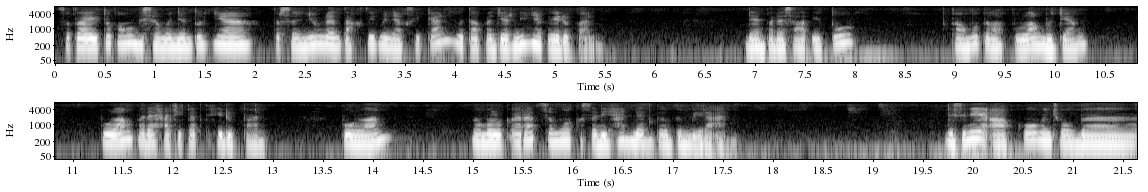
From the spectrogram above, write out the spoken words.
setelah itu kamu bisa menyentuhnya, tersenyum dan takti menyaksikan betapa jernihnya kehidupan. Dan pada saat itu, kamu telah pulang Bujang, pulang pada hakikat kehidupan, pulang memeluk erat semua kesedihan dan kegembiraan. Di sini aku mencoba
